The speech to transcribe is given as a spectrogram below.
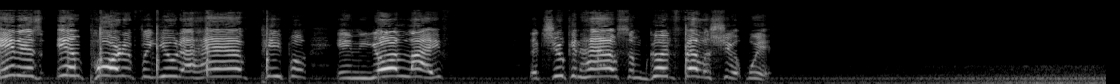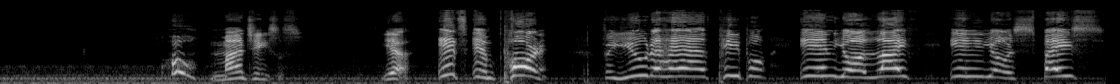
It is important for you to have people in your life that you can have some good fellowship with. Oh, my Jesus. Yeah, it's important for you to have people in your life, in your space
